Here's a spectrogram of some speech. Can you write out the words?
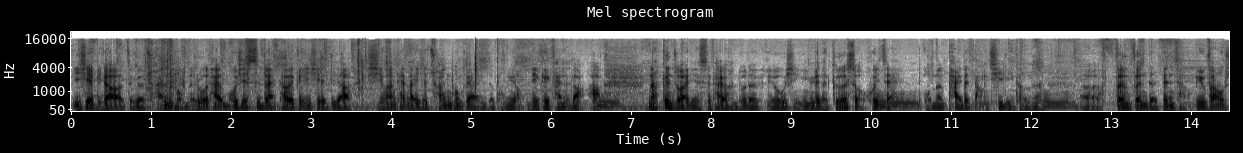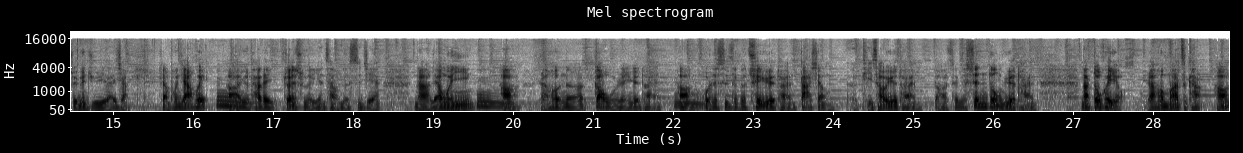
一些比较这个传统的，如果他有某一些时段，他会给一些比较喜欢看到一些传统表演的朋友，你也可以看得到哈。那更重要一点是，他有很多的流行音乐的歌手会在我们排的档期里头呢，呃，纷纷的登场。比方我随便举例来讲。像彭佳慧啊，有他的专属的演唱的时间。那梁文音啊，然后呢，告五人乐团啊，或者是这个翠乐团、大象体操乐团啊，这个生动乐团，那都会有。然后马兹卡哈，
